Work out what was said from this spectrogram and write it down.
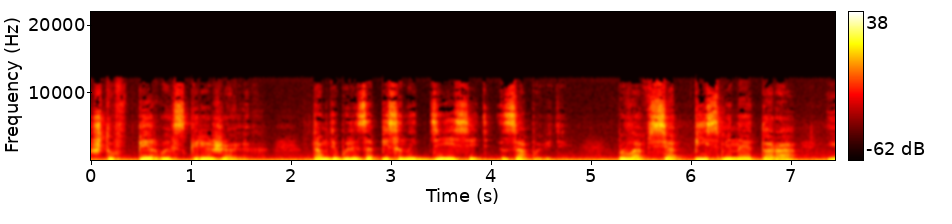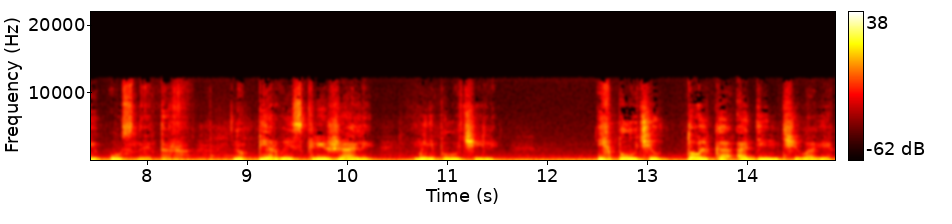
что в первых скрижалях, там, где были записаны 10 заповедей, была вся письменная Тора и устная Тора. Но первые скрижали мы не получили. Их получил только один человек.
